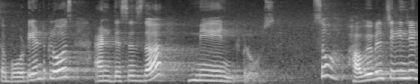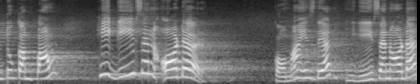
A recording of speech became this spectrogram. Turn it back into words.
subordinate clause and this is the main clause so how we will change into compound he gives an order. Comma is there. He gives an order.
